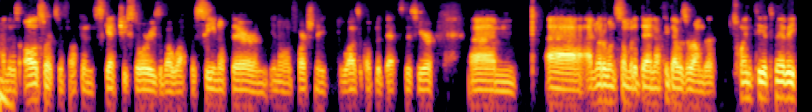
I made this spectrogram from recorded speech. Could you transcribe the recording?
Mm. And there was all sorts of fucking sketchy stories about what was seen up there. And, you know, unfortunately, there was a couple of deaths this year. Um, uh, another one summited then, I think that was around the 20th maybe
